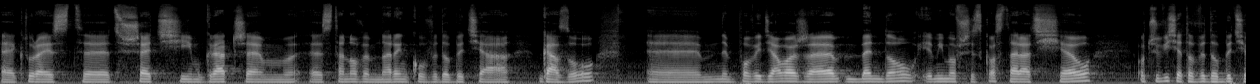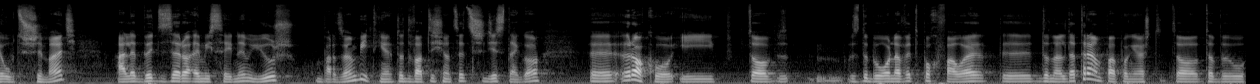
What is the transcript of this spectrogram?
e, która jest e, trzecim graczem stanowym na rynku wydobycia gazu, powiedziała, że będą mimo wszystko starać się oczywiście to wydobycie utrzymać, ale być zeroemisyjnym już bardzo ambitnie do 2030 y, roku. I to zdobyło nawet pochwałę y, Donalda Trumpa, ponieważ to, to był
